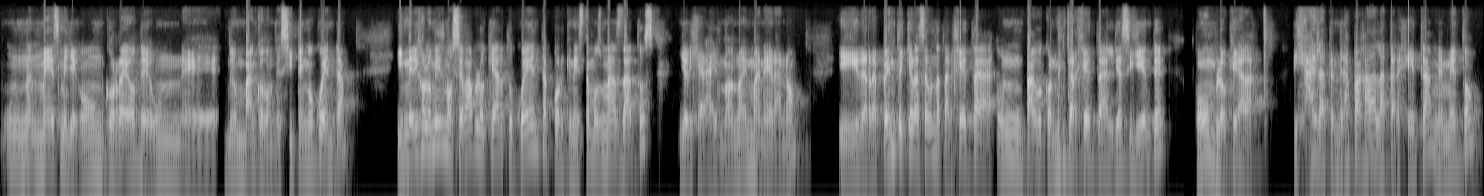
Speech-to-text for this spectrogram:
un mes me llegó un correo de un, eh, de un banco donde sí tengo cuenta y me dijo lo mismo, se va a bloquear tu cuenta porque necesitamos más datos. Y yo dije, ay, no, no hay manera, ¿no? y de repente quiero hacer una tarjeta, un pago con mi tarjeta al día siguiente, ¡pum! bloqueada. Dije, ay, ¿la tendrá pagada la tarjeta? Me meto.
